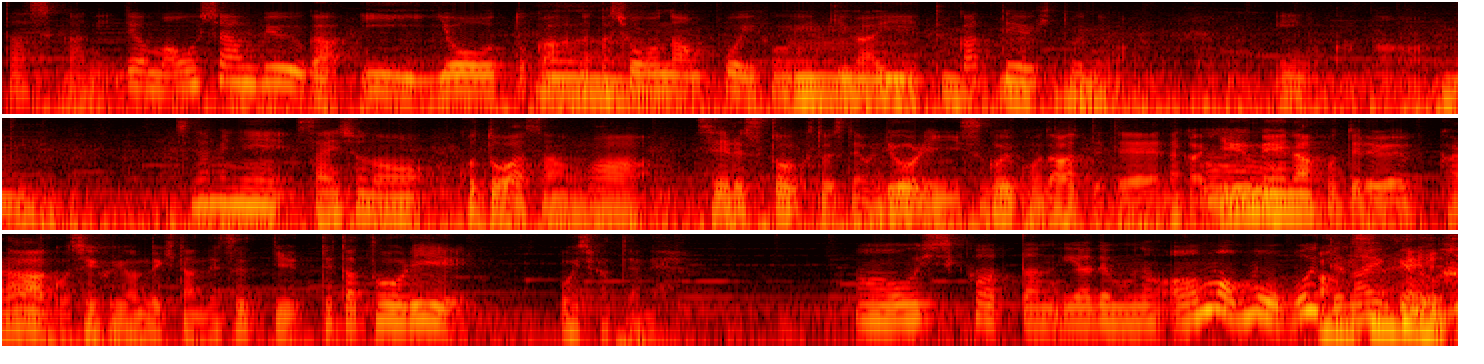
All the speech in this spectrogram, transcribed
確かに。でもまあオーシャンビューがいいよとか、なんか湘南っぽい雰囲気がいいとかっていう人にはいいのかなっていう。ちなみに最初の琴葉さんはセールストークとしても料理にすごいこだわっててなんか有名なホテルからこうシェフ呼んできたんですって言ってた通り美味しかったよね。あ美味しかったいや。でもなんかあんまもう覚えてないけど、まあ、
